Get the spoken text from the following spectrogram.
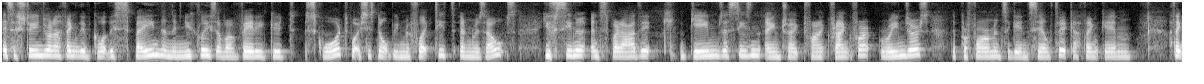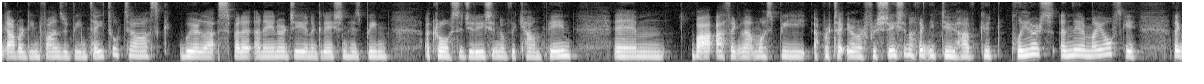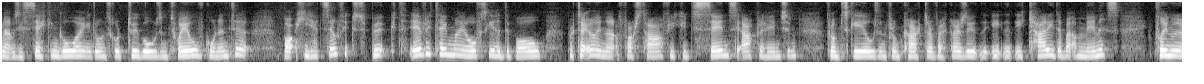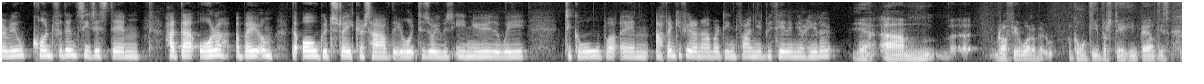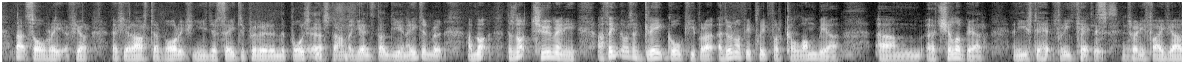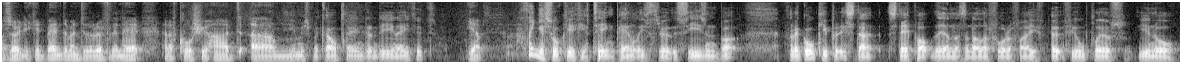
it's a strange one. I think they've got the spine and the nucleus of a very good squad, but it's just not been reflected in results. You've seen it in sporadic games this season, Eintracht Frankfurt, Rangers, the performance against Celtic. I think um, I think Aberdeen fans would be entitled to ask where that spirit and energy and aggression has been across the duration of the campaign. Um, but I, I think that must be a particular frustration. I think they do have good players in there. Miovski, I think that was his second goal. I think he'd only scored two goals in 12 going into it. But he had Celtic spooked. Every time Miovski had the ball, particularly in that first half, you could sense the apprehension from Scales and from Carter Vickers. He, he, he carried a bit of menace, playing with a real confidence. He just um, had that aura about him that all good strikers have, that he looked as though he, was, he knew the way to go. But um, I think if you're an Aberdeen fan, you'd be tearing your hair out. Yeah. Um, Ruffy, what about goalkeepers taking penalties? That's all right if you're if you're Artur Boruc and you decide to put it in the post yeah. each time against Dundee United. But I'm not. There's not too many. I think there was a great goalkeeper. I, I don't know if he played for Colombia, um, uh, Chilavert, and he used to hit free kicks, yeah. 25 yards out. And he could bend them into the roof of the net. And of course, you had um, Hamish McAlpine, Dundee United. Yep. I think it's okay if you're taking penalties throughout the season, but for a goalkeeper to sta step up there and there's another four or five outfield players, you know,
